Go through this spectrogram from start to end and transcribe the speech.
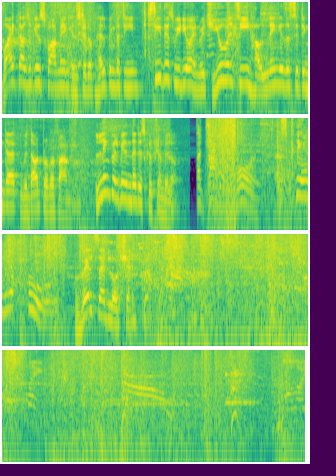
why Kazuki is farming instead of helping the team, see this video in which you will see how Ling is a sitting duck without proper farming. Link will be in the description below. Clearly a fool. Well said, Lord Shen. slain. An ally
